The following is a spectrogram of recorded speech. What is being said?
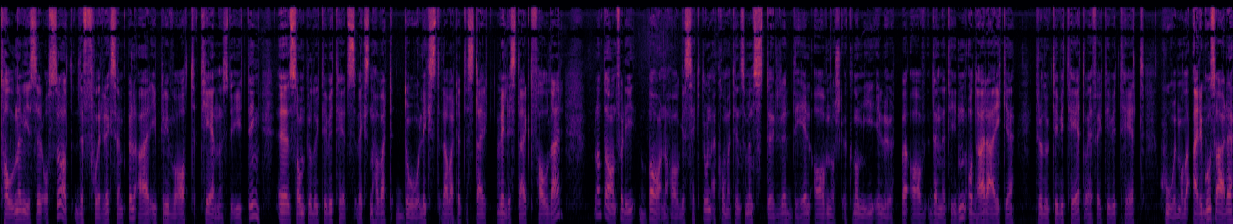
Tallene viser også at det f.eks. er i privat tjenesteyting eh, som produktivitetsveksten har vært dårligst. Det har vært et sterk, veldig sterkt fall der. Bl.a. fordi barnehagesektoren er kommet inn som en større del av norsk økonomi i løpet av denne tiden. Og der er ikke produktivitet og effektivitet hovedmålet. Ergo så er det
